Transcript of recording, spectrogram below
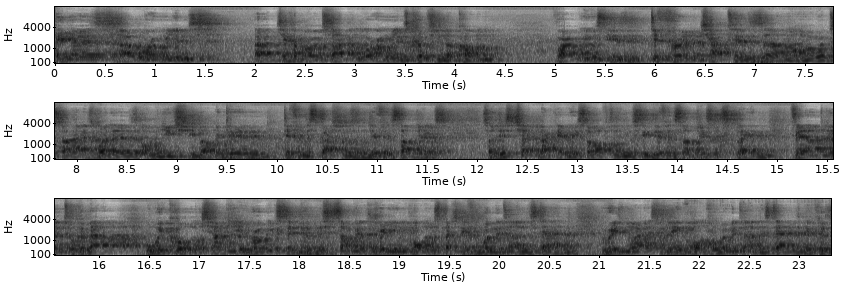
Hey guys, uh, Warren Williams. Um, check out my website at warrenwilliamscoaching.com. Right, what you'll see is different chapters um, on my website as well as on YouTube. I'll be doing different discussions on different subjects. So just check back every so often, you'll see different subjects explained. Today I'm going to talk about what we call chunky aerobic syndrome. This is something that's really important, especially for women to understand. The reason why it's really important for women to understand is because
